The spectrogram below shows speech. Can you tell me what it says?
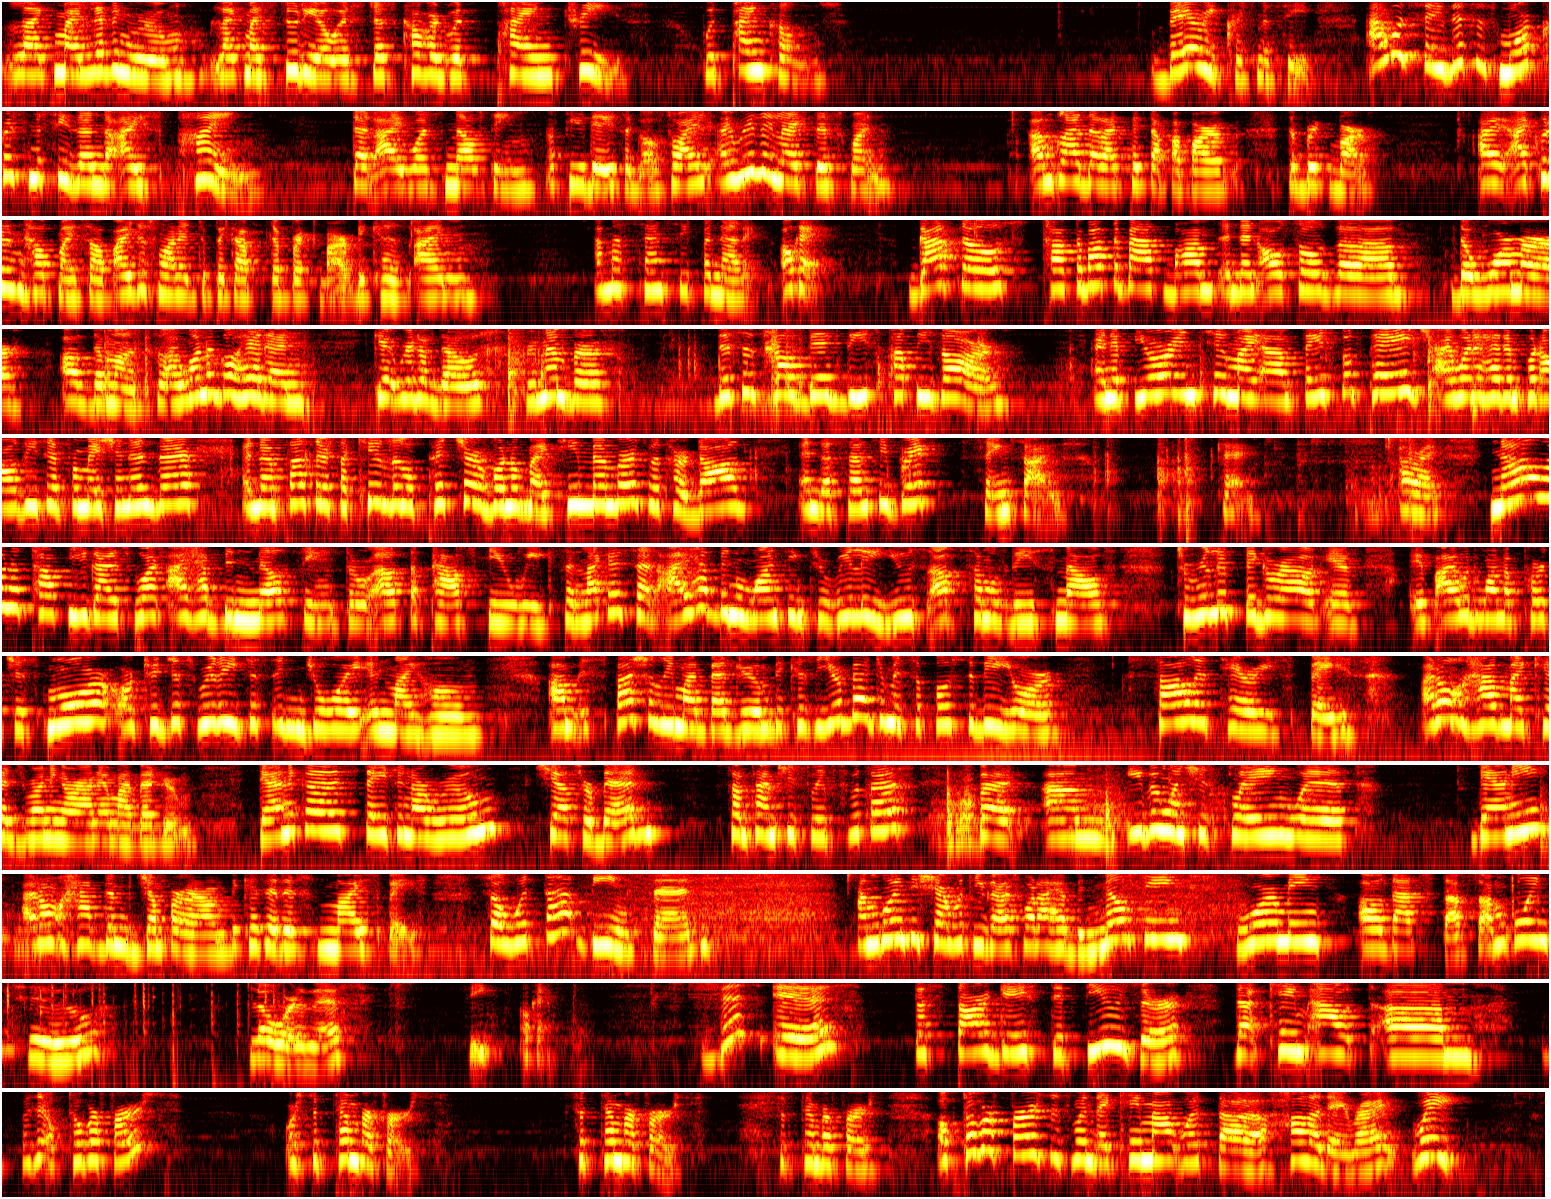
like my living room, like my studio is just covered with pine trees, with pine cones. Very Christmassy. I would say this is more Christmassy than the ice pine that I was melting a few days ago. So I, I really like this one. I'm glad that I picked up a bar, of the brick bar. I, I couldn't help myself. I just wanted to pick up the brick bar because I'm I'm a Scentsy fanatic. Okay, got those talked about the bath bombs and then also the the warmer of the month. So I want to go ahead and get rid of those. Remember this is how big these puppies are. And if you're into my um, Facebook page I went ahead and put all these information in there. And then plus there's a cute little picture of one of my team members with her dog and the Scentsy brick same size. Okay all right. Now I want to talk to you guys what I have been melting throughout the past few weeks. And like I said I have been wanting to really use up some of these smells to really figure out if if I would want to purchase more or to just really just enjoy in my home um, especially my bedroom because your bedroom is supposed to be your solitary space. I don't have my kids running around in my bedroom. Danica stays in our room. She has her bed sometimes she sleeps with us but um, even when she's playing with Danny I don't have them jump around because it is my space. So with that being said I'm going to share with you guys what I have been melting warming all that stuff. So I'm going to lower this. See? Okay. This is the Stargaze diffuser that came out um, was it October 1st or September 1st September 1st. September 1st. October 1st is when they came out with the holiday, right? Wait,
